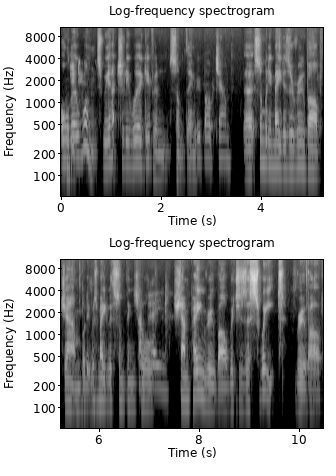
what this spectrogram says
Although once we actually were given something. Rhubarb jam. Uh, somebody made us a rhubarb jam, but it was made with something called Champagne. champagne rhubarb, which is a sweet rhubarb.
